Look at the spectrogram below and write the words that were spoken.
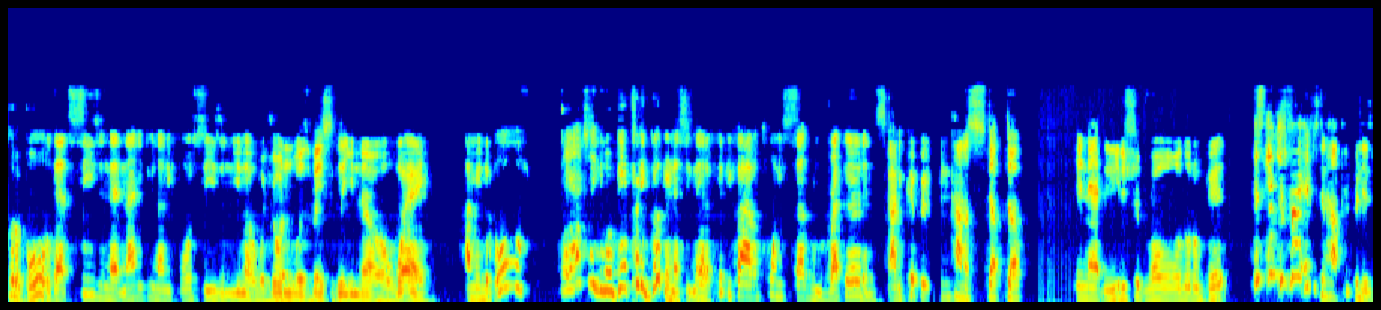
to the Bulls that season, that 93-94 season. You know, where Jordan was basically you know away. I mean, the Bulls they actually you know did pretty good in that season. They had a 55 and 27 record, and Scottie Pippen kind of stepped up in that leadership role a little bit. It's it's very interesting how Pippen has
